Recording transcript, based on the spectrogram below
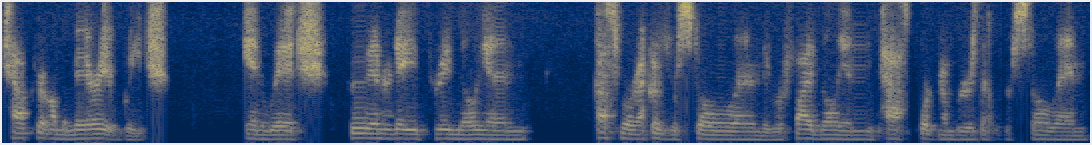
chapter on the Marriott breach in which 383 million customer records were stolen. There were 5 million passport numbers that were stolen.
